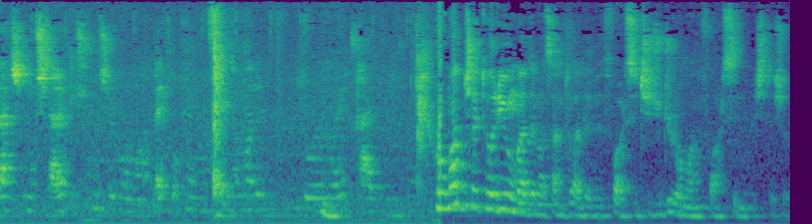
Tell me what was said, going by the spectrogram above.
بخش مشترکشون میشه رمان ولی خب اینا مال رمان چطوری اومده مثلا تو ادبیات فارسی؟ چجوری رمان فارسی نوشته شده؟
